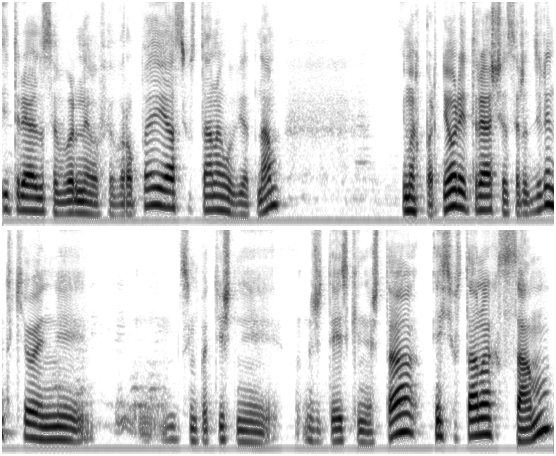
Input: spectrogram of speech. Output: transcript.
и трябва да се върне в Европа и аз си останах в Виетнам. Имах партньори трябваше да се разделим такива едни симпатични житейски неща и си останах сам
